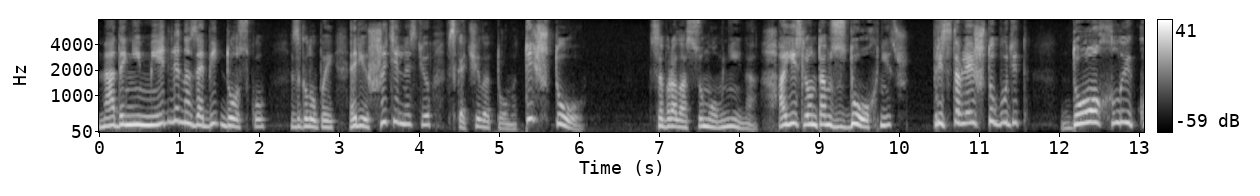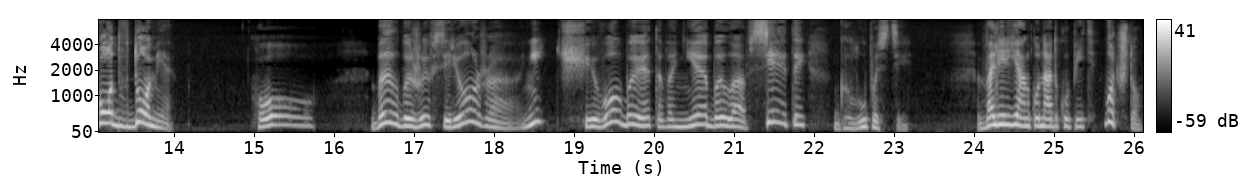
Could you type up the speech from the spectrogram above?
Надо немедленно забить доску. С глупой решительностью вскочила Тома. — Ты что? — собралась с умом Нина. — А если он там сдохнешь? Представляешь, что будет? Дохлый кот в доме! — о, был бы жив Сережа, ничего бы этого не было, всей этой глупости. Валерьянку надо купить. Вот что.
